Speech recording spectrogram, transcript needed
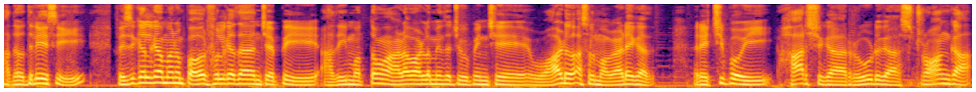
అది వదిలేసి ఫిజికల్గా మనం పవర్ఫుల్ కదా అని చెప్పి అది మొత్తం ఆడవాళ్ళ మీద చూపించే వాడు అసలు మగాడే కాదు. రెచ్చిపోయి హార్ష్గా రూడ్గా స్ట్రాంగ్గా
